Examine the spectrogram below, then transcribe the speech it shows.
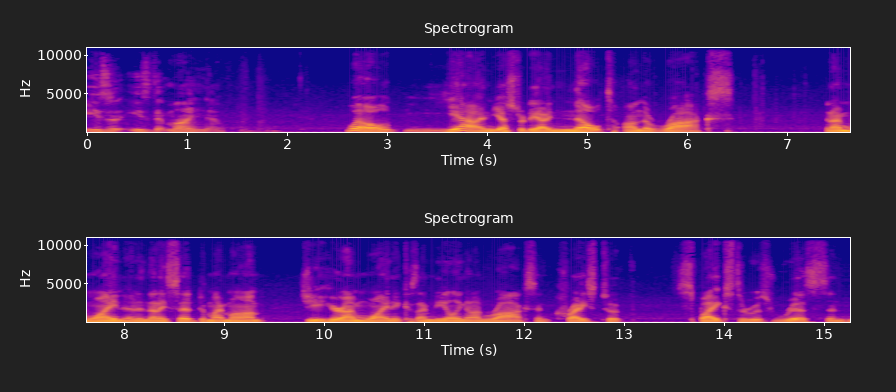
easy, eased at mine now. Well, yeah. And yesterday I knelt on the rocks, and I'm whining. And then I said to my mom, "Gee, here I'm whining because I'm kneeling on rocks, and Christ took spikes through his wrists and."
